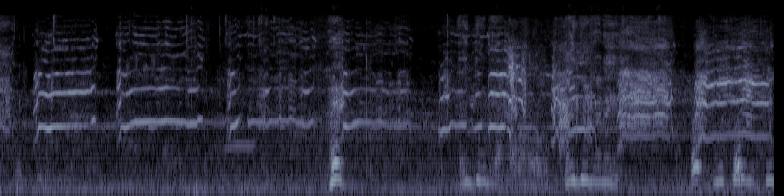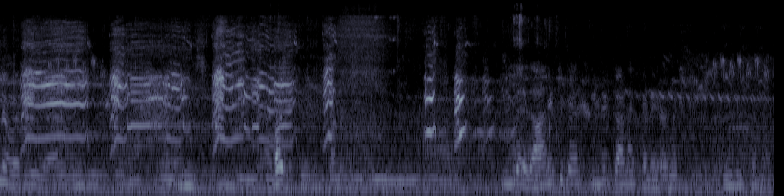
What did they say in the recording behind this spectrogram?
விடுறா கைத்து விடுறே கீழே வரலையா அஞ்சு பேர் இது கணக்கு கிடையாது. இது கணக்கு.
